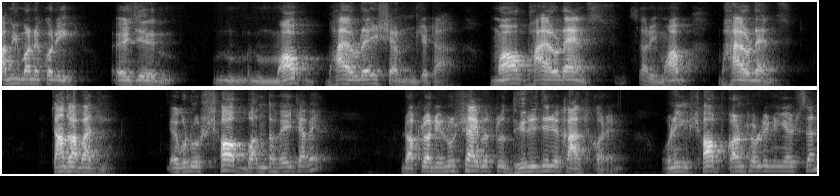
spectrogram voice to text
আমি মনে করি, এই যে মব ভায়োলেশন যেটা mob violence sorry mob violence চাঁদাবাজি, এগুলো সব বন্ধ হয়ে যাবে। ডক্টর ইউনুস সাহেব একটু ধীরে ধীরে কাজ করেন। উনি সব কন্ট্রোলে নিয়ে এসছেন।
